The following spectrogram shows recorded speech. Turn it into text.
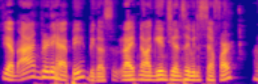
yeah i'm pretty happy because right now again chelsea will suffer.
